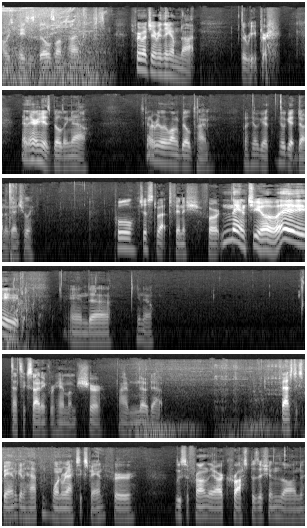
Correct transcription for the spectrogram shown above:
Always pays his bills on time. It's pretty much everything I'm not. The Reaper. and there he is building now. He's got a really long build time, but he'll get he'll get done eventually. Pool just about to finish for Nerchio. Hey! And uh, you know, that's exciting for him, I'm sure. I have no doubt. Fast expand going to happen. One racks expand for Lucifron. They are cross positions on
